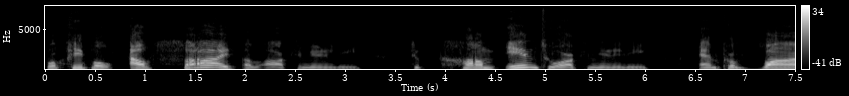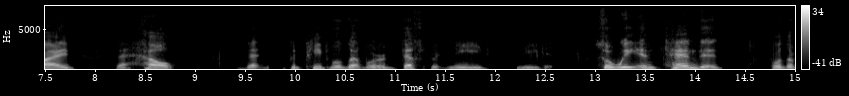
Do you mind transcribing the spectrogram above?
for people outside of our community to come into our community and provide the help that the people that were in desperate need needed. So we intended for the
